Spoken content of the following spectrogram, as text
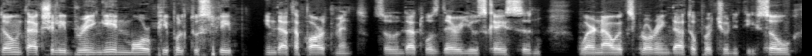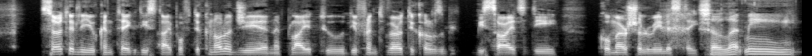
don't actually bring in more people to sleep in that apartment. So that was their use case, and we're now exploring that opportunity. So certainly you can take this type of technology and apply it to different verticals besides the commercial real estate. So let me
